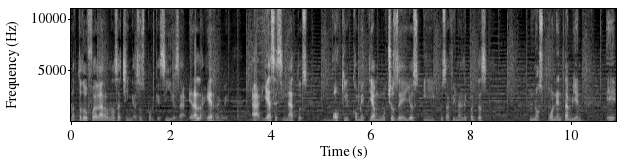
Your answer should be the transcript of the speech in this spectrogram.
no todo fue agarrarnos a chingazos porque sí, o sea, era la guerra, güey. Había asesinatos. Bucky cometía muchos de ellos y pues al final de cuentas nos ponen también eh,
